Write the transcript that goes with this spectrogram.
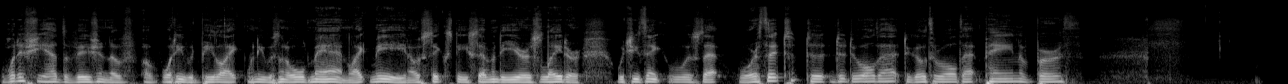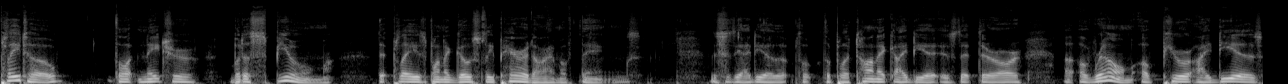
what if she had the vision of, of what he would be like when he was an old man like me, you know, 60, 70 years later? Would you think, was that worth it to, to do all that, to go through all that pain of birth? Plato thought nature but a spume that plays upon a ghostly paradigm of things. This is the idea, the, the Platonic idea is that there are a realm of pure ideas,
